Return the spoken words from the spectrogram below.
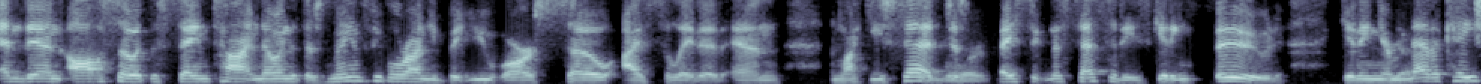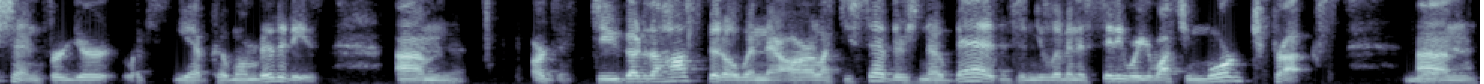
And then also at the same time knowing that there's millions of people around you, but you are so isolated and and like you said, just basic necessities, getting food, getting your yeah. medication for your like you have comorbidities. Um, yeah. Or do you go to the hospital when there are, like you said, there's no beds, and you live in a city where you're watching morgue trucks? Yeah. Um,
